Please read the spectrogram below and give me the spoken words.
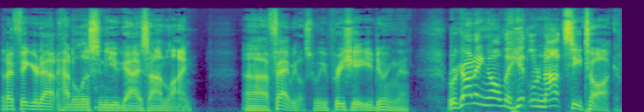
that I figured out how to listen to you guys online. Uh, fabulous. We appreciate you doing that. Regarding all the Hitler Nazi talk,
